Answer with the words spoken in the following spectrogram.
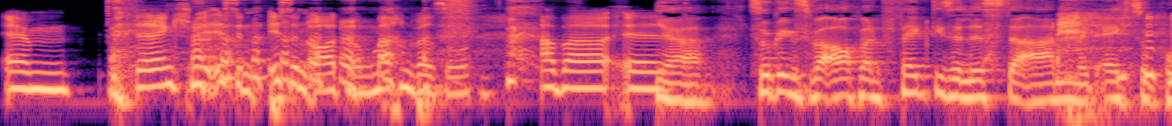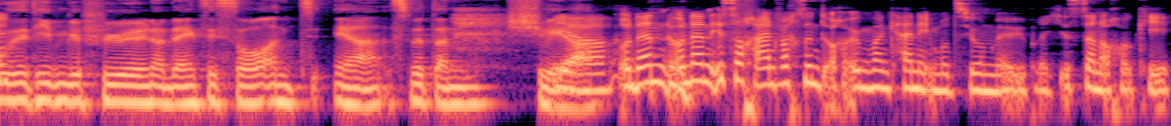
Ähm, da denke ich mir, ist in, ist in Ordnung, machen wir so. Aber äh, ja, so ging es mir auch. Man fängt diese Liste an mit echt so positiven Gefühlen und denkt sich so und ja, es wird dann schwer. Ja, und dann und dann ist auch einfach sind auch irgendwann keine Emotionen mehr übrig. Ist dann auch okay.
